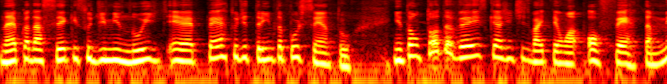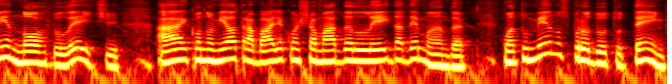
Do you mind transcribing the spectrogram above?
na época da seca isso diminui é, perto de 30%. Então, toda vez que a gente vai ter uma oferta menor do leite, a economia ela trabalha com a chamada lei da demanda. Quanto menos produto tem,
